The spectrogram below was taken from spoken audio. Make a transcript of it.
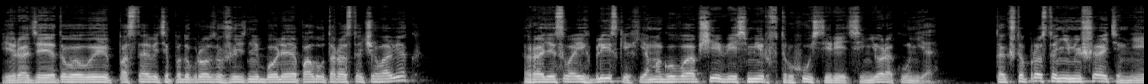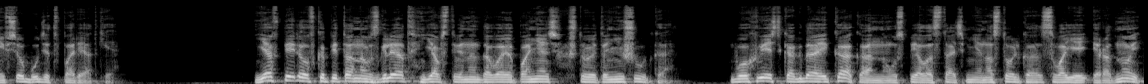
«И ради этого вы поставите под угрозу жизни более полутораста человек?» Ради своих близких я могу вообще весь мир в труху стереть, сеньор Акунья. Так что просто не мешайте мне, и все будет в порядке». Я вперил в капитана взгляд, явственно давая понять, что это не шутка. Бог весть, когда и как Анна успела стать мне настолько своей и родной,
